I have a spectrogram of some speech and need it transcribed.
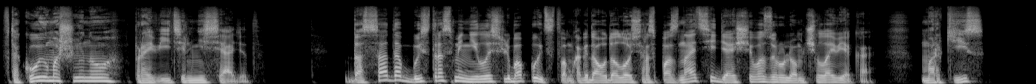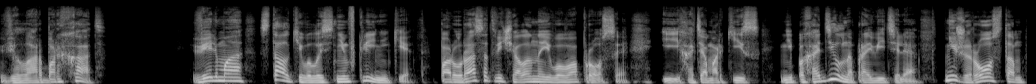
В такую машину правитель не сядет. Досада быстро сменилась любопытством, когда удалось распознать сидящего за рулем человека. Маркиз Вилар Бархат. Вельма сталкивалась с ним в клинике, пару раз отвечала на его вопросы, и хотя Маркиз не походил на правителя, ниже ростом,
